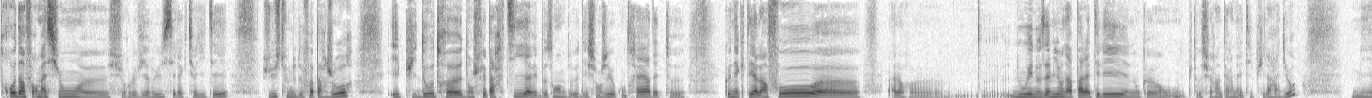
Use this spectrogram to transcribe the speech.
trop d'informations euh, sur le virus et l'actualité, juste une ou deux fois par jour. Et puis d'autres, euh, dont je fais partie, avaient besoin d'échanger, au contraire, d'être connectés à l'info. Alors, nous et nos amis, on n'a pas la télé, donc on est plutôt sur Internet et puis la radio. Mais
